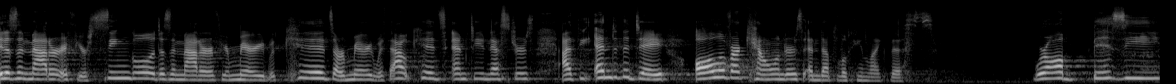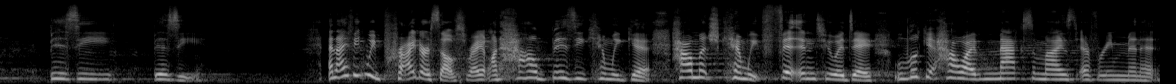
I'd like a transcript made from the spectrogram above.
It doesn't matter if you're single, it doesn't matter if you're married with kids or married without kids, empty nesters. At the end of the day, all of our calendars end up looking like this. We're all busy, busy, busy. And I think we pride ourselves, right, on how busy can we get? How much can we fit into a day? Look at how I've maximized every minute.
